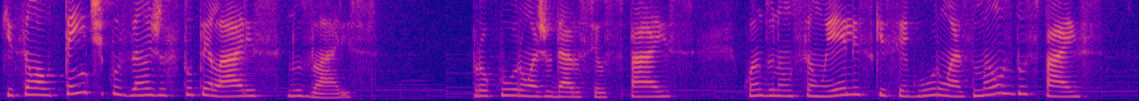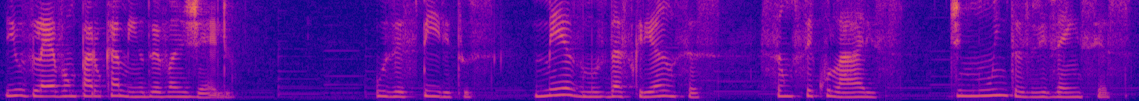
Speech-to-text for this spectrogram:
que são autênticos anjos tutelares nos lares. Procuram ajudar os seus pais, quando não são eles que seguram as mãos dos pais e os levam para o caminho do Evangelho. Os espíritos, mesmo os das crianças, são seculares, de muitas vivências.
